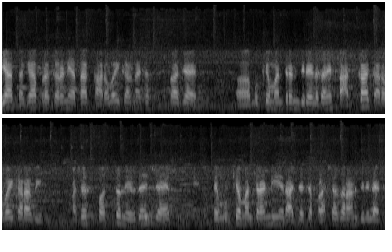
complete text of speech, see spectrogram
या सगळ्या प्रकरणी आता कारवाई करण्याच्या सूचना ज्या आहेत मुख्यमंत्र्यांनी दिलेल्या आहेत आणि तात्काळ कारवाई करावी असे स्पष्ट निर्देश जे आहेत ते मुख्यमंत्र्यांनी राज्याच्या प्रशासनाने दिलेले आहेत.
